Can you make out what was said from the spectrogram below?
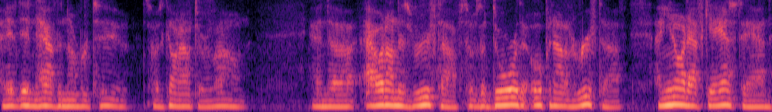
and it didn't have the number two. So I was going out there alone. And uh, out on this rooftop, so it was a door that opened out on a rooftop. And you know, in Afghanistan,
